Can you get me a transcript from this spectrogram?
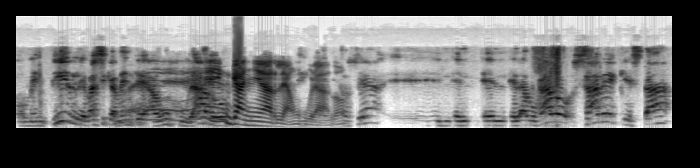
o mentirle básicamente a un jurado. Engañarle a un O jurado. sea, el, el- el- el abogado sabe que está,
